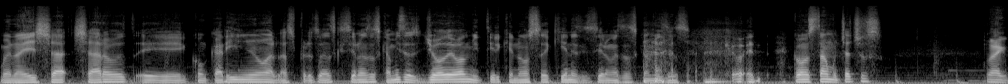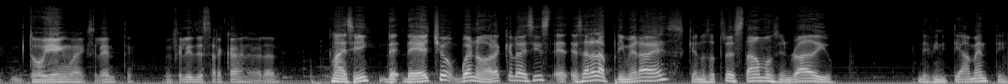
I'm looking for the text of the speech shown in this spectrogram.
Bueno, ahí shout out, eh, con cariño a las personas que hicieron esas camisas. Yo debo admitir que no sé quiénes hicieron esas camisas. Qué bueno. ¿Cómo están muchachos? Todo bien, excelente. Muy feliz de estar acá, la verdad. Mae, sí, de, de hecho, bueno, ahora que lo decís, e- esa era la primera vez que nosotros estábamos en radio. Definitivamente,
